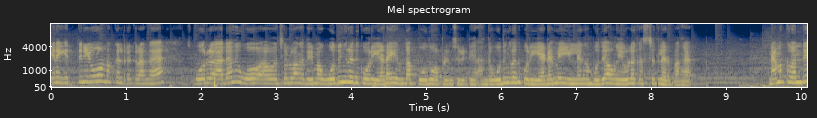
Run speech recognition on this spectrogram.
ஏன்னா எத்தனையோ மக்கள் இருக்கிறாங்க. ஒரு அதாவது ஓ சொல்லுவாங்க தெரியுமா ஒதுங்குறதுக்கு ஒரு இடம் இருந்தால் போதும் அப்படின்னு சொல்லிட்டு அந்த ஒதுங்கிறதுக்கு ஒரு இடமே இல்லைங்கும் போது அவங்க எவ்வளோ கஷ்டத்தில் இருப்பாங்க? நமக்கு வந்து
